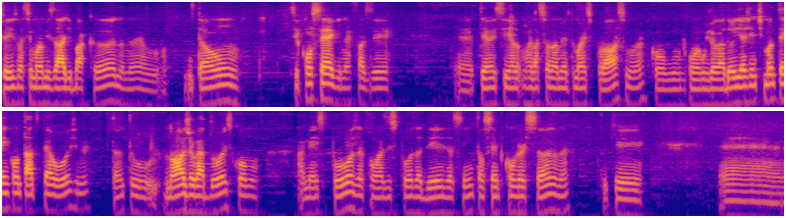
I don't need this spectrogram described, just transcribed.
fez assim, uma amizade bacana, né? Então se consegue, né, fazer é, ter esse um relacionamento mais próximo, né, com algum, com algum jogador e a gente mantém contato até hoje, né? Tanto nós jogadores como a minha esposa, com as esposas deles assim, estão sempre conversando, né? Porque é,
